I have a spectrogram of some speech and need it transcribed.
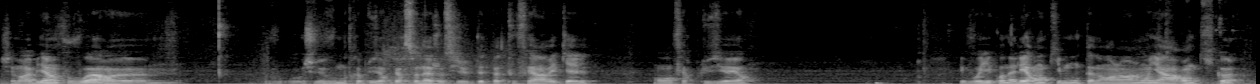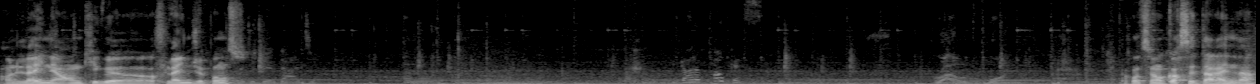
J'aimerais bien pouvoir. euh, je vais vous montrer plusieurs personnages aussi. Je vais peut-être pas tout faire avec elle. On va en faire plusieurs. Et vous voyez qu'on a les rangs qui montent. Alors, Normalement, il y a un ranking online et un ranking euh, offline, je pense. Par contre, c'est encore cette arène là.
